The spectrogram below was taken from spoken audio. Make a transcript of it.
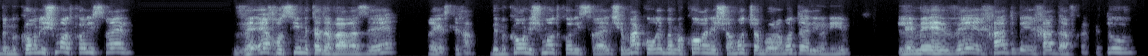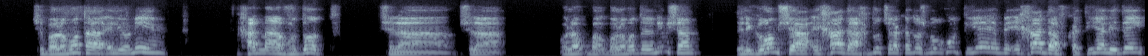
במקור נשמות כל ישראל. ואיך עושים את הדבר הזה? רגע, סליחה. במקור נשמות כל ישראל, שמה קורה במקור הנשמות שם בעולמות העליונים? למהווה אחד באחד דווקא. כתוב שבעולמות העליונים, אחד מהעבודות של ה... של ה... בעולמות העליונים שם, זה לגרום שהאחד, האחדות של הקדוש ברוך הוא, תהיה באחד דווקא, תהיה על ידי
